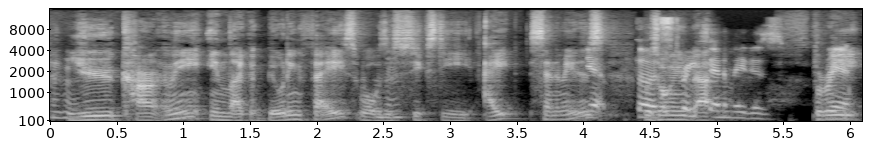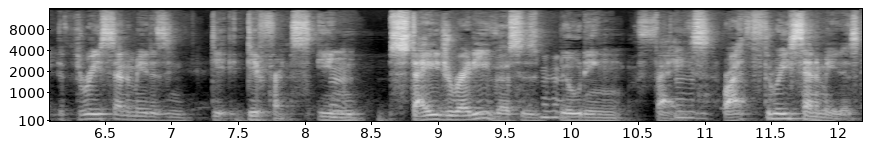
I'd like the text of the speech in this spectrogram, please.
Mm-hmm. You currently in like a building phase. What was mm-hmm. it? Sixty-eight centimeters. Yep. So We're talking three about centimeters. Three yeah. three centimeters in di- difference in mm. stage ready versus mm-hmm. building phase. Mm-hmm. Right. Three centimeters.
